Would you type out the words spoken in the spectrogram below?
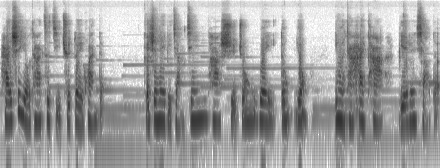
还是由他自己去兑换的。可是那笔奖金他始终未动用，因为他害怕别人晓得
